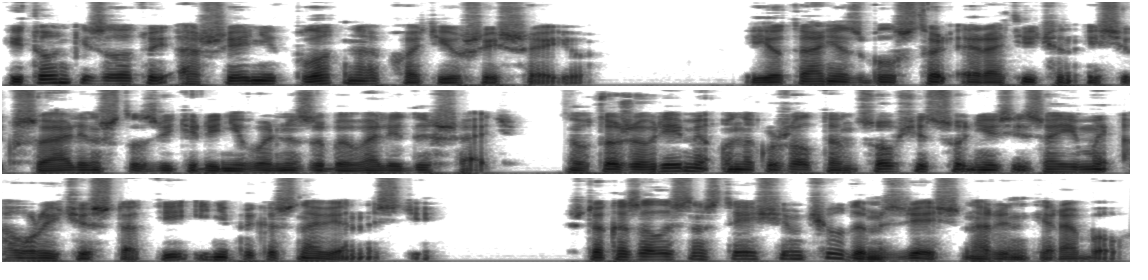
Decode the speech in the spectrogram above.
и тонкий золотой ошейник, плотно обхвативший шею. Ее танец был столь эротичен и сексуален, что зрители невольно забывали дышать. Но в то же время он окружал танцовщицу неосязаемой аурой чистоты и неприкосновенности, что казалось настоящим чудом здесь, на рынке рабов.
